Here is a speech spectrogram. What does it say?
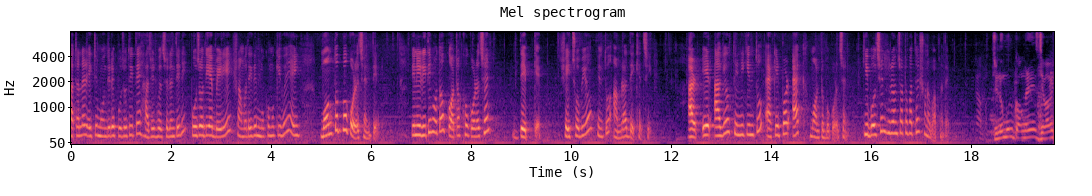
ঘাটালের একটি মন্দিরে পুজো দিতে হাজির হয়েছিলেন তিনি। পুজো দিয়ে বেরিয়ে সাংবাদিকদের মুখোমুখি হয়ে এই মন্তব্য করেছেন তিনি। তিনি রীতিমতো কটাক্ষ করেছেন দেবকে। সেই ছবিও কিন্তু আমরা দেখেছি। আর এর আগেও তিনি কিন্তু একের পর এক মন্তব্য করেছেন। কি বলছেন হিরণ চট্টোপাধ্যায় শোনাবো আপনাদের। তৃণমূল কংগ্রেস যেভাবে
